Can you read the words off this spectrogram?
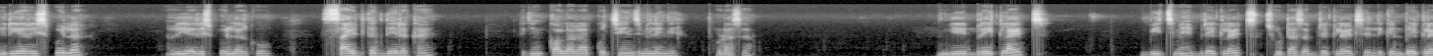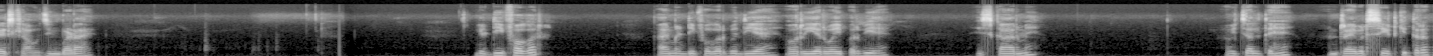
rear spoiler rear spoiler को साइड तक दे रखा है, लेकिन कॉलर आपको चेंज मिलेंगे थोड़ा सा ये ब्रेक लाइट्स बीच में है ब्रेक लाइट्स छोटा सा ब्रेक लाइट्स है, लेकिन ब्रेक लाइट्स की हाउसिंग बड़ा है। ये डिफॉगर, कार में डिफॉगर पे दिया है और रियर वाइपर भी है इस कार में। अभी चलते हैं ड्राइवर सीट की तरफ़,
